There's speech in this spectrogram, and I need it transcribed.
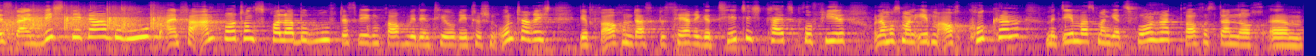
ist ein wichtiger Beruf, ein verantwortungsvoller Beruf. Deswegen brauchen wir den theoretischen Unterricht. Wir brauchen das bisherige Tätigkeitsprofil. Und da muss man eben auch schauen, mit dem, was man jetzt vorhat, braucht es dann noch ähm,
